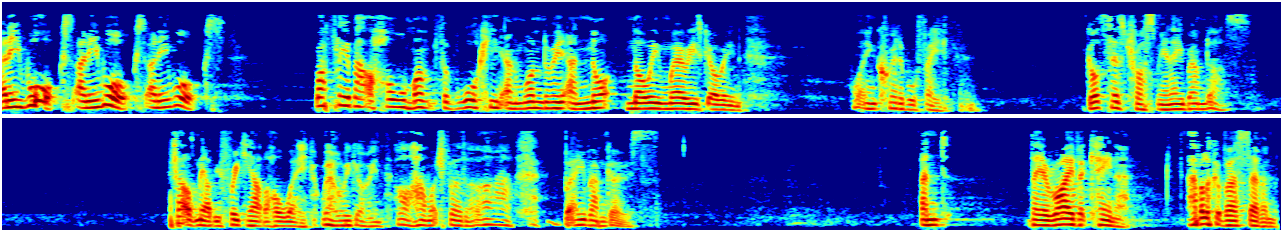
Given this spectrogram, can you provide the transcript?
and he walks, and he walks, and he walks. Roughly about a whole month of walking and wandering and not knowing where he's going. What incredible faith. God says, trust me, and Abraham does. If that was me, I'd be freaking out the whole way. Where are we going? Oh, how much further? Ah. But Abraham goes. And they arrive at Canaan. Have a look at verse 7.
